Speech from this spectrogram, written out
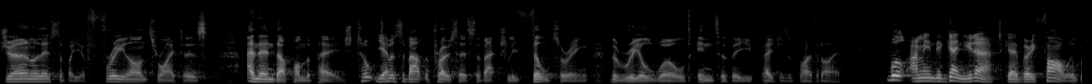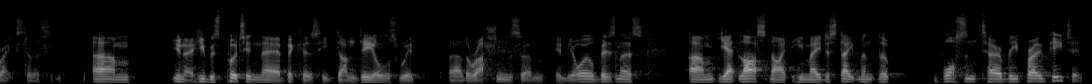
journalists or by your freelance writers and end up on the page? Talk Yeah. to us about the process of actually filtering the real world into the pages of Private Eye. Well, I mean, again, you don't have to go very far with Rex Tillerson. Um, you know, he was put in there because he'd done deals with uh, the Russians um, in the oil business. Um, yet last night he made a statement that wasn't terribly pro Putin.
